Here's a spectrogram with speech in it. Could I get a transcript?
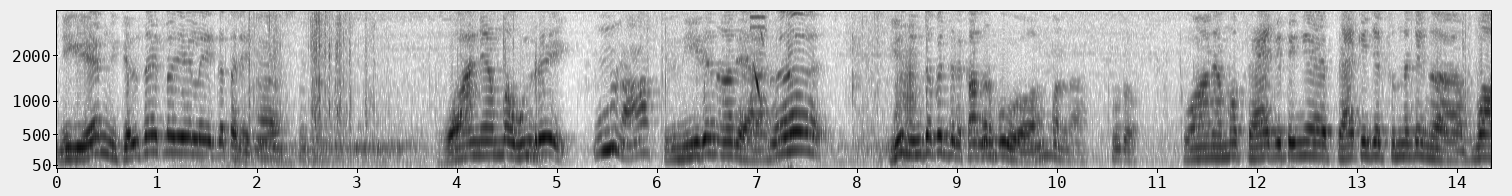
నీకు ఏం నీకు తెలుసా ఎట్లా చేయాలి కథ అనేది. వాణ్ణి అమ్మ ఉండ్రి. ఇది నీదే నాదే. ఏ, ఇంత పెద్దది కాకర పువ్వు? చూడు. వాని అమ్మ ప్యాకెటింగ్ ప్యాకేజ్ ఎట్లుందంటే ఇంకా అబ్బా.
